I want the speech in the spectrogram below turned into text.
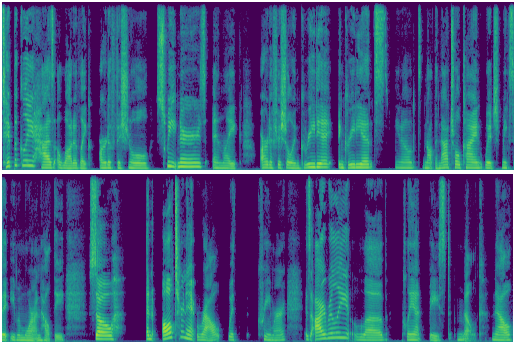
typically has a lot of like artificial sweeteners and like artificial ingredient ingredients, you know, not the natural kind, which makes it even more unhealthy. So, an alternate route with creamer is I really love plant-based milk. Now,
